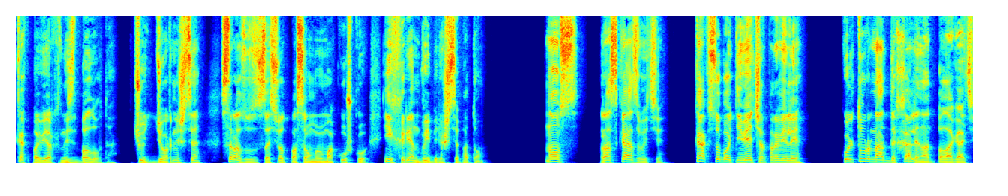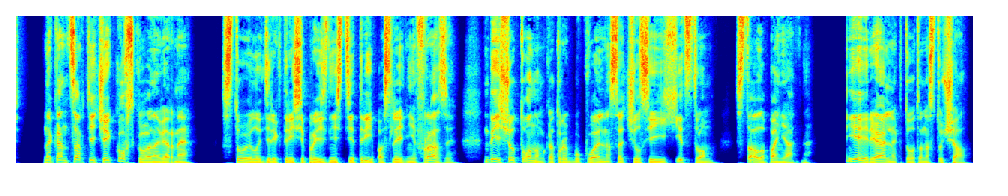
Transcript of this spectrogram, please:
как поверхность болота. Чуть дернешься, сразу засосет по самую макушку, и хрен выберешься потом. «Ну-с, рассказывайте, как субботний вечер провели? Культурно отдыхали, надо полагать. На концерте Чайковского, наверное. Стоило директрисе произнести три последние фразы, да еще тоном, который буквально сочился ехидством, стало понятно. Ей реально кто-то настучал.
